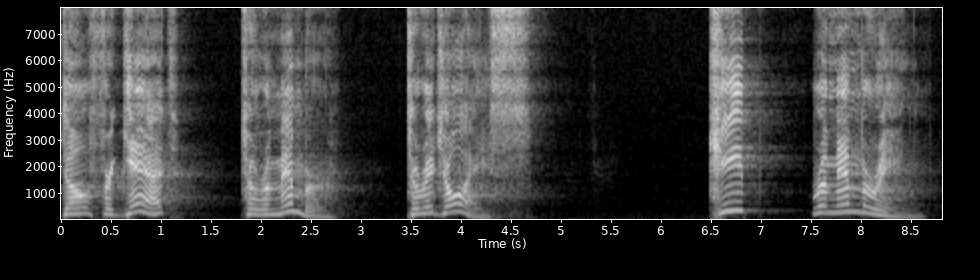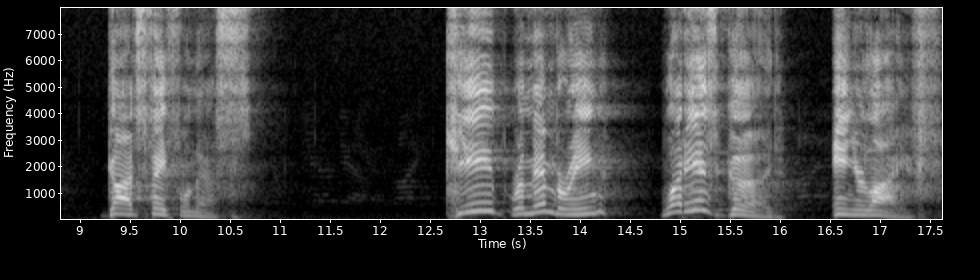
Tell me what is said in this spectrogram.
Don't forget to remember to rejoice. Keep remembering God's faithfulness. keep remembering what is good in your life.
